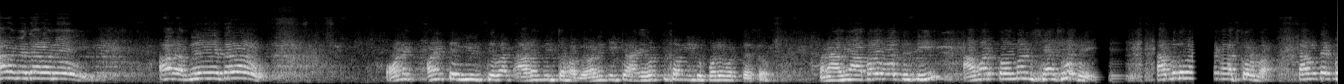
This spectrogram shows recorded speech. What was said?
আরামে দাঁড়াবে, আরামে দাঁড়াও। অনেক, অনেকটা মিলছে বাট আরও মিলতে হবে। অনেকে একটু আগে করতেছো আমি একটু পরে করতেছো। মানে আমি আবারও বলতেছি, আমার কমান শেষ হবে। তারপরে তোমার কাজ করবা। তাহলে তো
